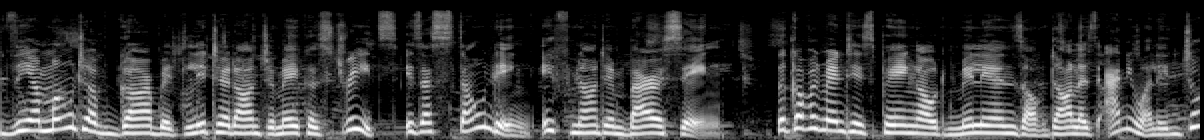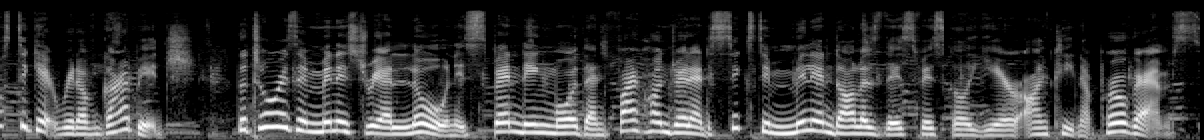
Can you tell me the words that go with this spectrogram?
The amount of garbage littered on Jamaica's streets is astounding, if not embarrassing. The government is paying out millions of dollars annually just to get rid of garbage. The tourism ministry alone is spending more than $560 million this fiscal year on cleanup programs.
